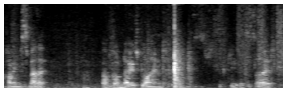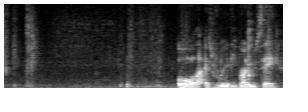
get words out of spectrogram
I can't even smell it. I've gone nose blind. Let's do this side. Oh, that is really rosy.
